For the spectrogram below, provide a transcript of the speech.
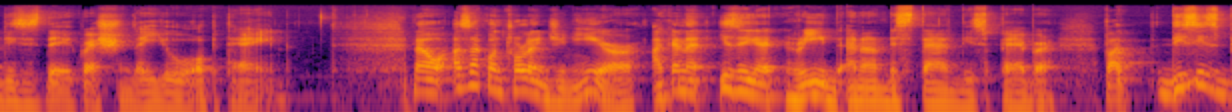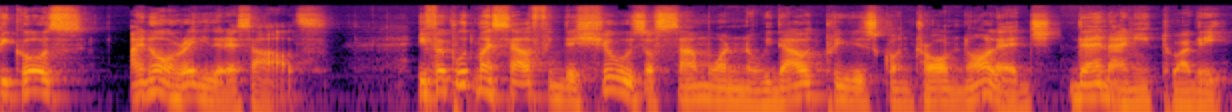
this is the equation that you obtain. Now, as a control engineer, I can easily read and understand this paper, but this is because I know already the results. If I put myself in the shoes of someone without previous control knowledge, then I need to agree.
